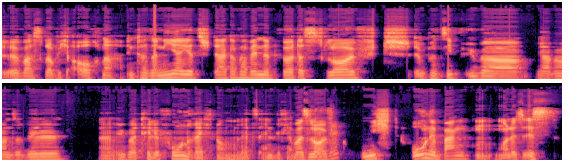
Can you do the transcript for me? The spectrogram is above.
äh, was, glaube ich, auch nach, in Tansania jetzt stärker verwendet wird. Das läuft im Prinzip über, ja, wenn man so will, äh, über Telefonrechnungen letztendlich. Aber es mhm. läuft nicht ohne Banken und es ist,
